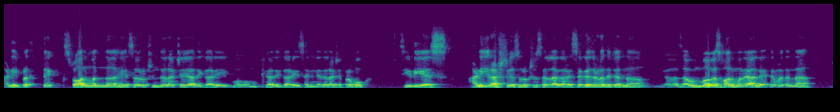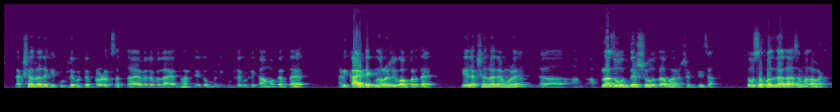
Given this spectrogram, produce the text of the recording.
आणि प्रत्येक स्टॉलमधनं हे संरक्षण दलाचे अधिकारी मुख्य अधिकारी सैन्य दलाचे प्रमुख सी डी एस आणि राष्ट्रीय सुरक्षा सल्लागार हे सगळेजण त्याच्यातनं जाऊन मगच हॉलमध्ये आले. त्यामुळे त्यांना लक्षात आलं की कुठले कुठले प्रोडक्ट्स आता अवेलेबल आहेत. भारतीय कंपनी कुठले कुठली कामं करतायत आणि काय टेक्नॉलॉजी वापरतायत हे लक्षात आल्यामुळे आपला जो उद्देश होता भारत शक्तीचा तो सफल झाला असं मला वाटतं.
